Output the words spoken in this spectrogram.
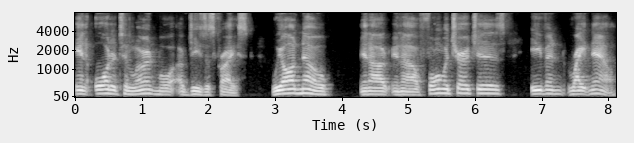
in order to learn more of Jesus Christ. We all know in our in our former churches, even right now.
